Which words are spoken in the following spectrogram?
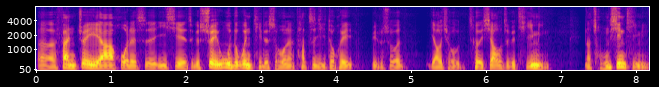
呃犯罪呀，或者是一些这个税务的问题的时候呢，他自己都会比如说要求撤销这个提名，那重新提名。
